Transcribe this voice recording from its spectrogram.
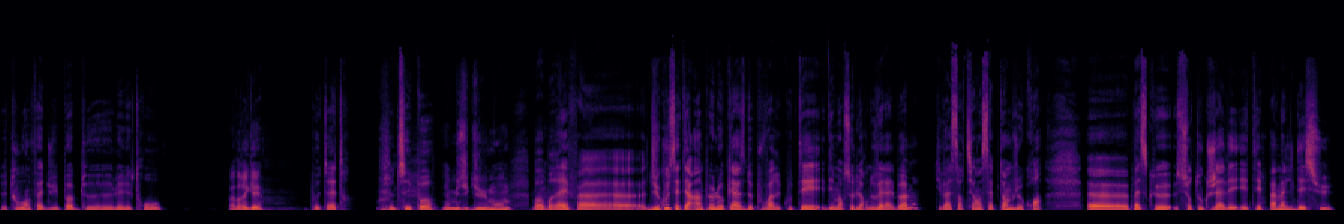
de tout en fait, du hip-hop, de l'électro, Pas de reggae? Peut-être, je ne sais pas. La musique du monde. Bon, Ouais. bref, euh, du coup, c'était un peu l'occasion de pouvoir écouter des morceaux de leur nouvel album, qui va sortir en septembre, je crois. Euh, parce que, surtout que j'avais été pas mal déçue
